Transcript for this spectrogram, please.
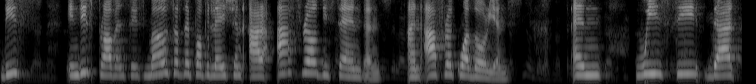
This, in these provinces, most of the population are Afro-descendants and Afro-Ecuadorians. And we see that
